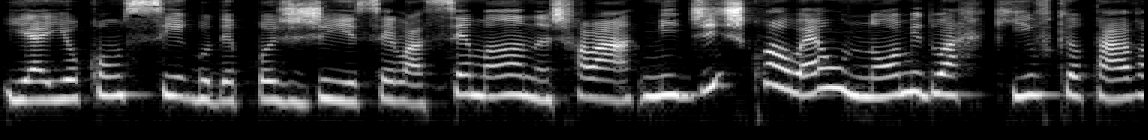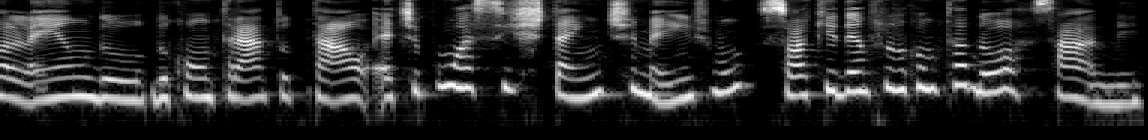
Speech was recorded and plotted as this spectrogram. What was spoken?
E aí eu consigo, depois de, sei lá, semanas, falar: me diz qual é o nome do arquivo que eu tava lendo, do contrato tal. É tipo um assistente mesmo, só que dentro do computador, sabe?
